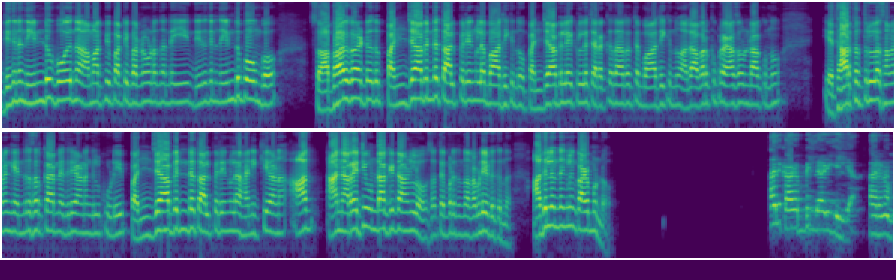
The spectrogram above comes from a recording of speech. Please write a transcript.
ഇതിങ്ങനെ നീണ്ടുപോയെന്ന് ആം ആദ്മി പാർട്ടി പറഞ്ഞുകൊണ്ട് തന്നെ ഈ ഇതിങ്ങനെ നീണ്ടുപോകുമ്പോൾ സ്വാഭാവികമായിട്ടും ഇത് പഞ്ചാബിന്റെ താല്പര്യങ്ങളെ ബാധിക്കുന്നു. പഞ്ചാബിലേക്കുള്ള ചരക്ക് ഗതാഗതത്തെ ബാധിക്കുന്നു. അത് അവർക്ക് പ്രയാസം ഉണ്ടാക്കുന്നു. യഥാർത്ഥത്തിലുള്ള സമരം കേന്ദ്ര സർക്കാരിനെതിരെയാണെങ്കിൽ കൂടി പഞ്ചാബിന്റെ താല്പര്യങ്ങളെ ഹനിക്കുകയാണ്. ആ ആ നറേറ്റീവ് ഉണ്ടാക്കിയിട്ടാണല്ലോ സത്യം പറഞ്ഞ നടപടിയെടുക്കുന്നത് അതിലെന്തെങ്കിലും കഴമ്പുണ്ടോ? അതിൽ കഴമ്പില്ലാഴിയില്ല കാരണം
